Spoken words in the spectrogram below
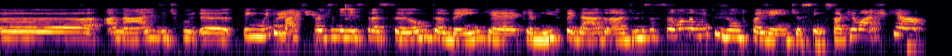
ah, análise, tipo, ah, tem muita Sim. parte da administração também, que é, que é muito pegado. A administração anda muito junto com a gente, assim. Só que eu acho que a,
